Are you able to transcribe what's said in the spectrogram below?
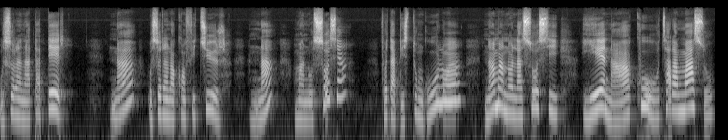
hosorana tantely, na hosorana confiture, na manao saosy an, voatabia sy tongolo an, na manao lasosy hena, akoho, tsaramaso,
